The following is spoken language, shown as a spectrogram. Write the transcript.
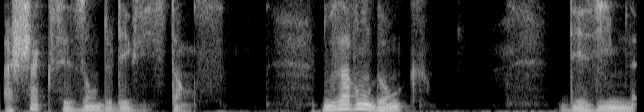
à chaque saison de l'existence. Nous avons donc des hymnes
